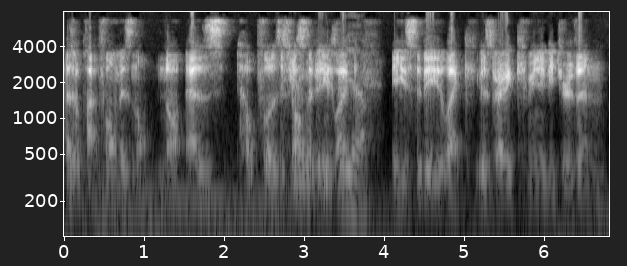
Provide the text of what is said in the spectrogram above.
as a platform is not not as helpful as it Strong used to be. Like yeah, it used to be, like it was very community driven,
